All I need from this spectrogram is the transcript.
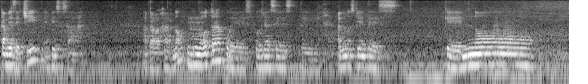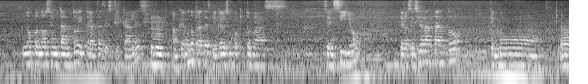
cambias de chip, empiezas a, a trabajar, ¿no? Otra pues podría ser este, algunos clientes que no, no conocen tanto y tratas de explicarles. Aunque uno trata de explicarles un poquito más sencillo, pero se cierran tanto que no, Ah,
